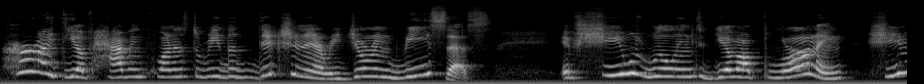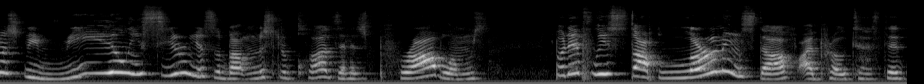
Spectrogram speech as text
Her idea of having fun is to read the dictionary during recess. If she was willing to give up learning, she must be really serious about Mr. Klutz and his problems. But if we stop learning stuff, I protested,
